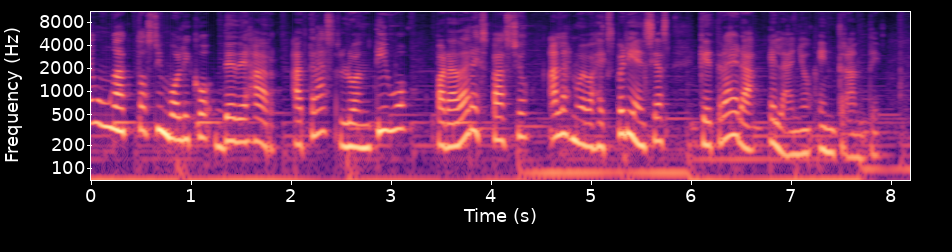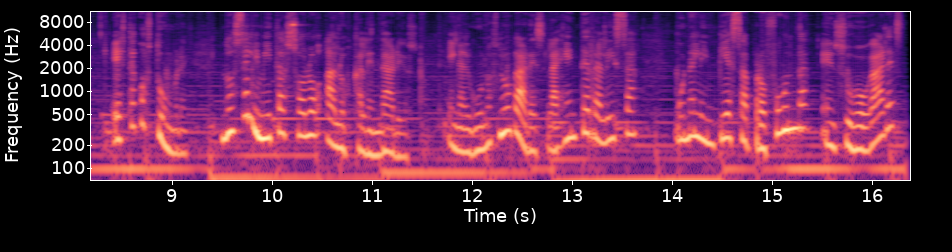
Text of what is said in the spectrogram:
en un acto simbólico de dejar atrás lo antiguo para dar espacio a las nuevas experiencias que traerá el año entrante. Esta costumbre no se limita solo a los calendarios. En algunos lugares la gente realiza una limpieza profunda en sus hogares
